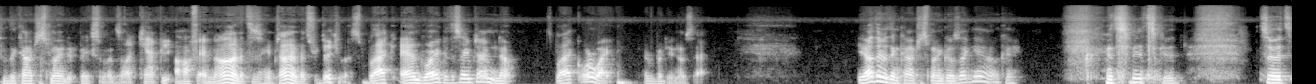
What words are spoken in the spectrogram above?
To the conscious mind, it makes sense. I can't be off and on at the same time. That's ridiculous. Black and white at the same time? No, it's black or white. Everybody knows that. The other than conscious mind goes like, yeah, okay, it's it's good. So it's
